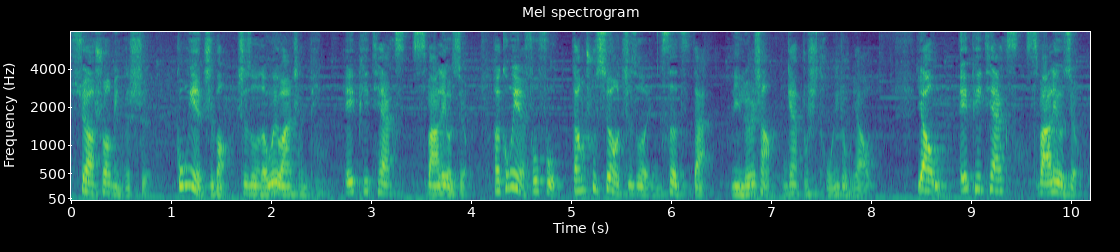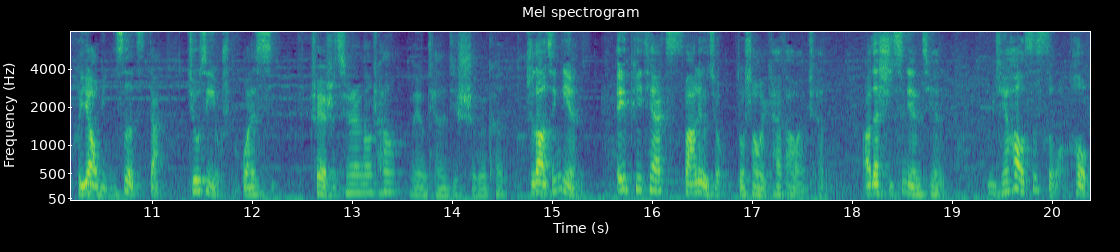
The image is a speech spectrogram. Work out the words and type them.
需要说明的是，工业之宝制作的未完成品 APTX 四八六九和工业夫妇当初希望制作的银色子弹，理论上应该不是同一种药物。药物 APTX 四八六九和药物银色子弹究竟有什么关系？这也是青山刚昌没有填的第十个坑。直到今年，APTX 四八六九都尚未开发完成。而在十七年前，羽田浩司死亡后，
